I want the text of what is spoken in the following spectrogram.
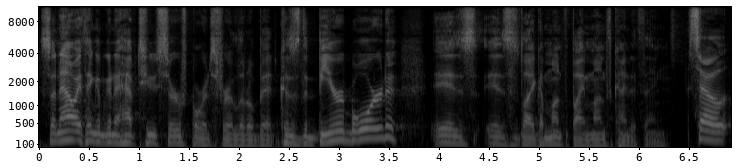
So now I think I'm going to have two surfboards for a little bit because the beer board is is like a month by month kind of thing. so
